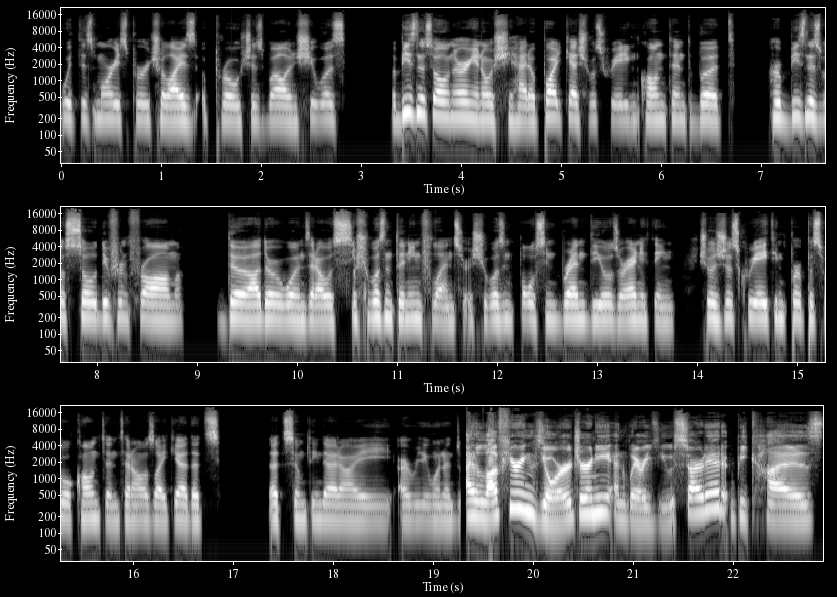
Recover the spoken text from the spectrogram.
with this more spiritualized approach as well. And she was a business owner, you know, she had a podcast, she was creating content, but her business was so different from the other ones that I was seeing. She wasn't an influencer, she wasn't posting brand deals or anything. She was just creating purposeful content. And I was like, yeah, that's that's something that I I really want to do. I love hearing your journey and where you started because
